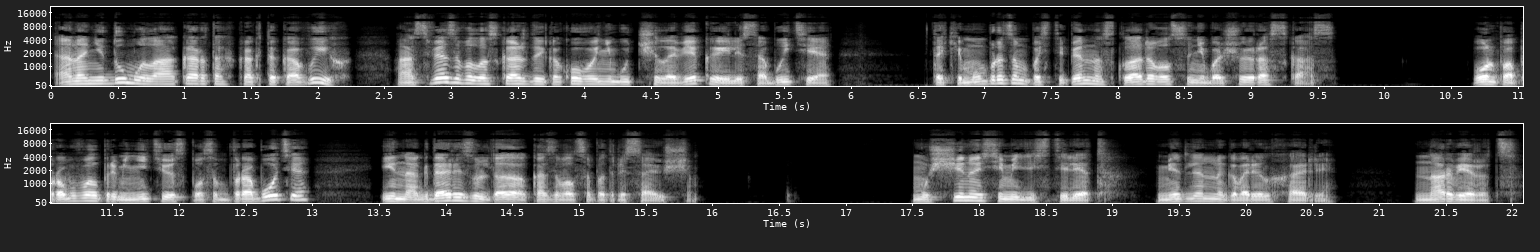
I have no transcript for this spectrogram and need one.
Она не думала о картах как таковых, а связывала с каждой какого-нибудь человека или события. Таким образом постепенно складывался небольшой рассказ. Он попробовал применить ее способ в работе, иногда результат оказывался потрясающим. «Мужчина 70 лет», — медленно говорил Харри. «Норвежец.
